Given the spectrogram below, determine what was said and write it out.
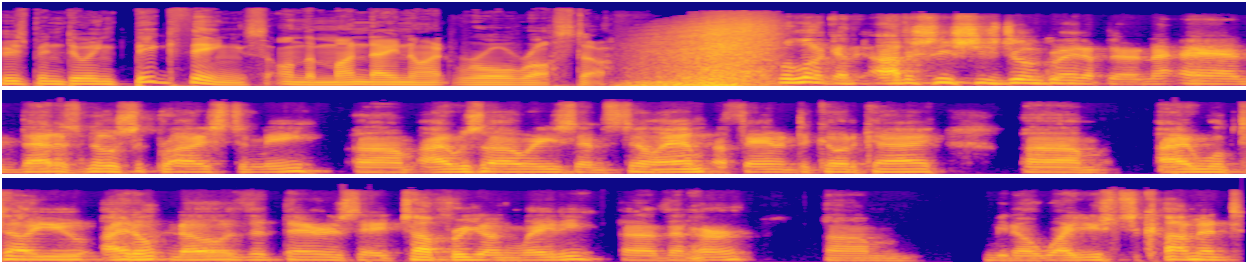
who's been doing big things on the Monday Night Raw roster. Well, look, obviously she's doing great up there, and that is no surprise to me. Um, I was always and still am a fan of Dakota Kai. Um, I will tell you, I don't know that there's a tougher young lady uh, than her. Um, you know, I used to comment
